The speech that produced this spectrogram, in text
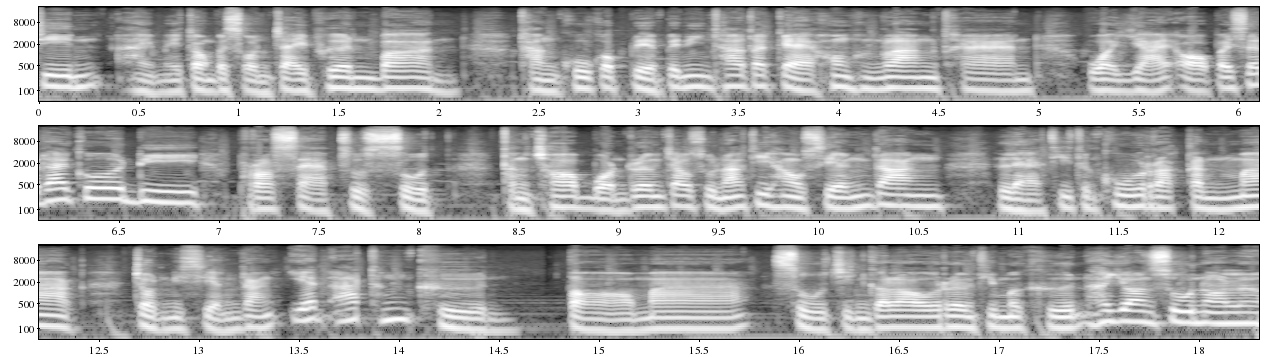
จินให้ไม่ต้องไปสนใจเพื่อนบ้านทั้งคู่ก็เปลี่ยนเป็นนินทาตะแก่ห้องข้างล่างแทน ว่าย้ายออกไปซะได้ก็ดี เพราะแสบสุดๆ ทั้งชอบบ่นเรื่องเจ้าสุนัขที่เห่าเสียงดัง และที่ทั้งคู่รักกันมาก จนมีเสียงดังเอียดอาร์ตทั้งคืนต่อมา ซูจินก็เล่าเรื่องที่เมื่อคืนฮยอนซูนอนเละ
